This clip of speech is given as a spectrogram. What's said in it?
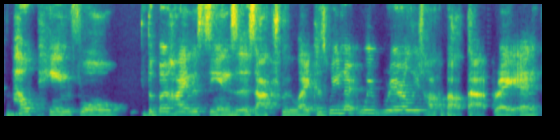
hmm. how painful the behind the scenes is actually like because we know, we rarely talk about that, right? And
